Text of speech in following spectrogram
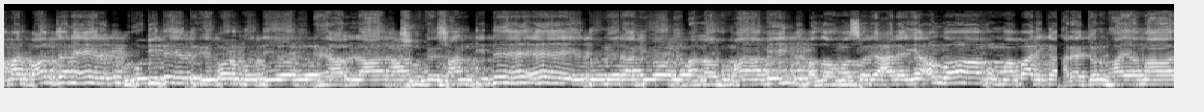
আমার বাপ জানের রুজিতে তুমি বরকত দিও। হে আল্লাহ, সুখে শান্তিতে তুমি রাখিও। আল্লাহ আমিন। আল্লাহ সাল্লি আলাইহি আল্লাহুম্মা বারিক। আর একজন ভাই আমার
